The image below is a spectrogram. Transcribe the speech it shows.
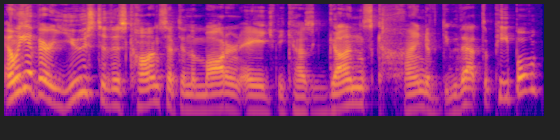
And we get very used to this concept in the modern age because guns kind of do that to people.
